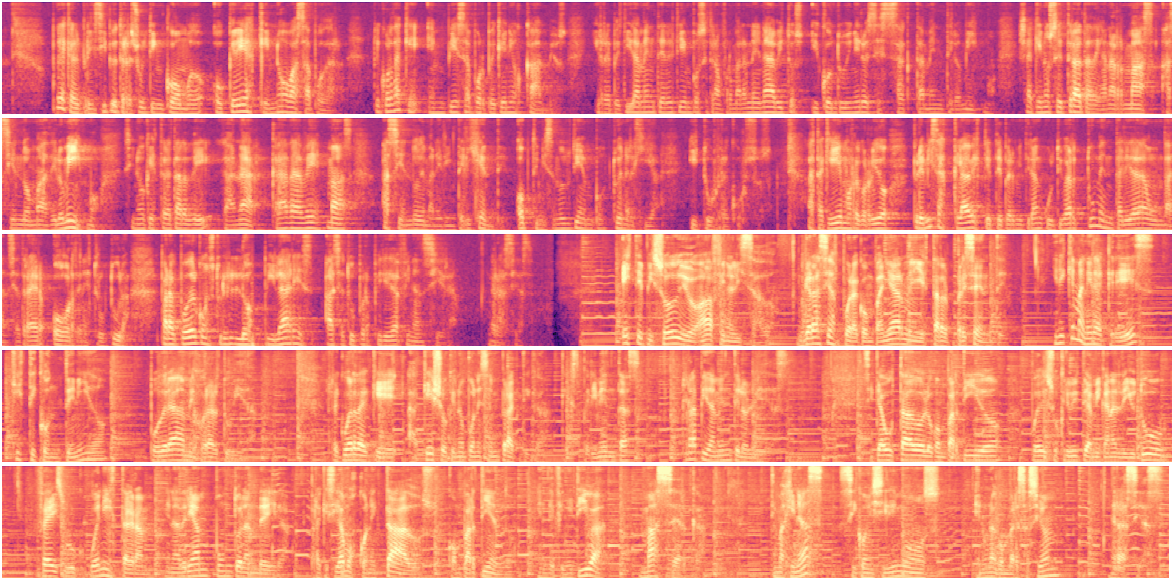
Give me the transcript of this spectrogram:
Puede que al principio te resulte incómodo o creas que no vas a poder. Recuerda que empieza por pequeños cambios y repetidamente en el tiempo se transformarán en hábitos y con tu dinero es exactamente lo mismo, ya que no se trata de ganar más haciendo más de lo mismo, sino que es tratar de ganar cada vez más haciendo de manera inteligente, optimizando tu tiempo, tu energía y tus recursos. Hasta aquí hemos recorrido premisas claves que te permitirán cultivar tu mentalidad de abundancia, traer orden, estructura, para poder construir los pilares hacia tu prosperidad financiera. Gracias. Este episodio ha finalizado. Gracias por acompañarme y estar presente. ¿Y de qué manera crees que este contenido podrá mejorar tu vida? Recuerda que aquello que no pones en práctica, que experimentas, rápidamente lo olvidas. Si te ha gustado lo compartido, puedes suscribirte a mi canal de YouTube, Facebook o en Instagram en adrián.landeira para que sigamos conectados, compartiendo, en definitiva, más cerca. ¿Te imaginas si coincidimos en una conversación? Gracias.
